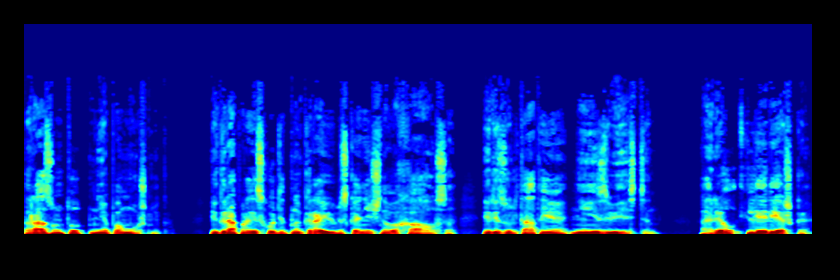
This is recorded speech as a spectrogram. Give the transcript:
Разум тут не помощник. Игра происходит на краю бесконечного хаоса, и результат ее неизвестен. Орел или решка,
